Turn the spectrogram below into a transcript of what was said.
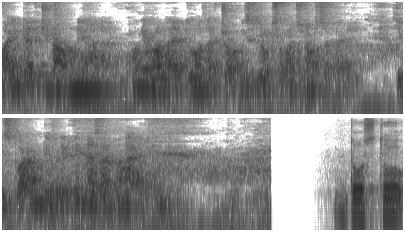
वाइटल चुनाव होने वाला होने वाला है 2024 लोकसभा चुनाव से पहले। जिस पर हम डेफिनेटली नज़र बनाए रखेंगे। दोस्तों,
